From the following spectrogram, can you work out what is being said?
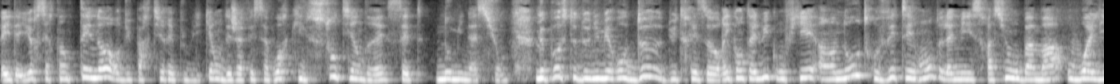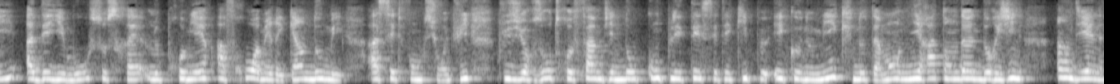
Et d'ailleurs, certains ténors du Parti républicain ont déjà fait savoir qu'ils soutiendraient cette nomination. Le poste de numéro 2 du Trésor est quant à lui confié à un autre vétéran de l'administration Obama, Wally Adeyemo. Ce serait le premier afro-américain nommé à cette fonction. Et puis, plusieurs autres femmes viennent donc compléter cette équipe économique, Nira Tandon d'origine indienne.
